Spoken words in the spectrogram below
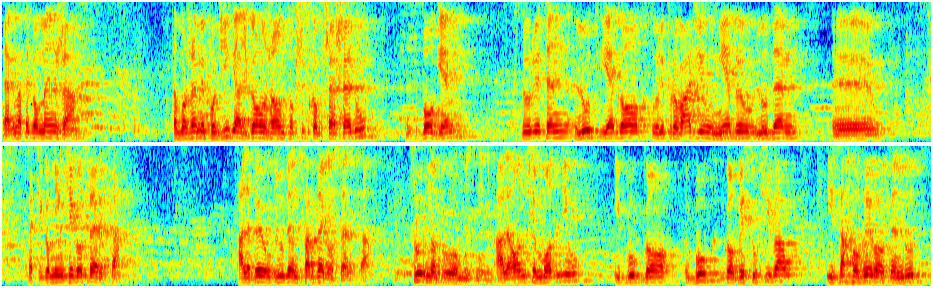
jak na tego męża, to możemy podziwiać go, że on to wszystko przeszedł z Bogiem, który ten lud jego, który prowadził, nie był ludem yy, takiego miękkiego serca, ale był ludem twardego serca. Trudno było mu z nim, ale on się modlił i Bóg go, Bóg go wysłuchiwał i zachowywał ten lud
